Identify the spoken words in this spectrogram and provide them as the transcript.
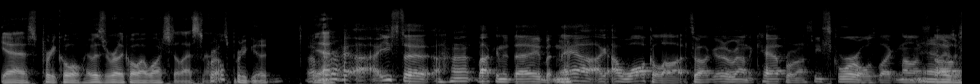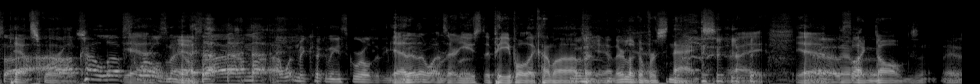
yeah, it's pretty cool. It was really cool. I watched it last night. Squirrel's pretty good. I, Yeah. remember, I I used to hunt back in the day, but now I, I walk a lot, so I go around the Capitol and I see squirrels like nonstop. those are so pet I, I, squirrels. kind of love Yeah. squirrels now. So I, I'm not, I wouldn't be cooking any squirrels anymore. Yeah, they're the ones that are used to people that come up. And, Yeah, they're looking for snacks. Right. Yeah. Yeah. They're so- like dogs. Yeah, They're-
